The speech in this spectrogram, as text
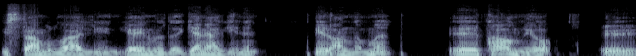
İstanbul Valiliğin yayınladığı genelgenin bir anlamı e, kalmıyor. E,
